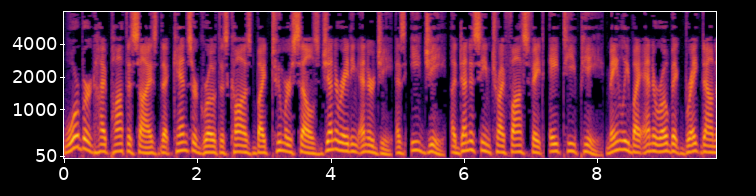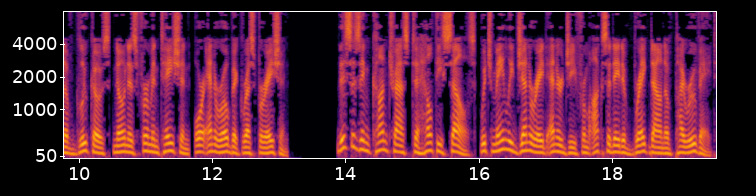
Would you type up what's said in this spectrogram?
Warburg hypothesized that cancer growth is caused by tumor cells generating energy as, e.g., adenosine triphosphate, ATP mainly by anaerobic breakdown of glucose known as fermentation, or anaerobic respiration. This is in contrast to healthy cells, which mainly generate energy from oxidative breakdown of pyruvate.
